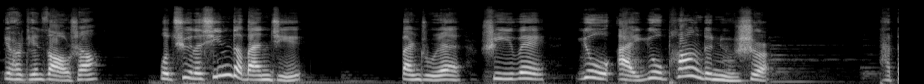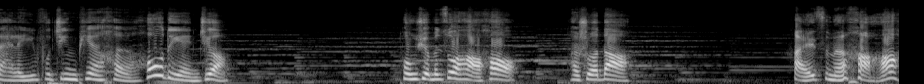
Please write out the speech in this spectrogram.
第二天早上，我去了新的班级，班主任是一位又矮又胖的女士，她戴了一副镜片很厚的眼镜。同学们坐好后。他说道：“孩子们好，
